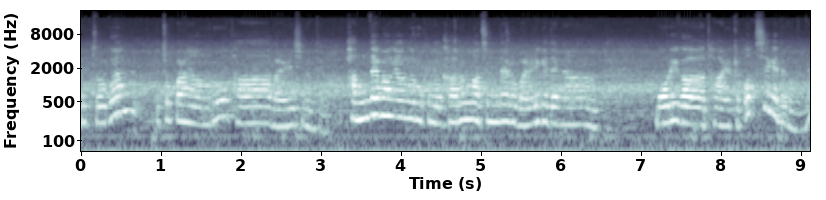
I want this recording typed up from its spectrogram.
이쪽은 이쪽 방향으로 다 말리시면 돼요. 반대 방향으로 그냥 가르마 진대로 말리게 되면 머리가 다 이렇게 뻗치게 되거든요.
